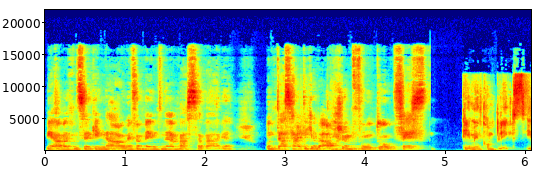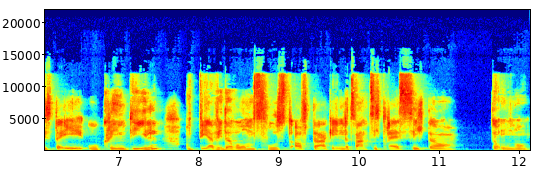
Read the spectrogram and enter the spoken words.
wir arbeiten sehr genau, wir verwenden eine Wasserwaage. Und das halte ich aber auch schon im Foto fest. Themenkomplex ist der EU Green Deal und der wiederum fußt auf der Agenda 2030 der, der UNO.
